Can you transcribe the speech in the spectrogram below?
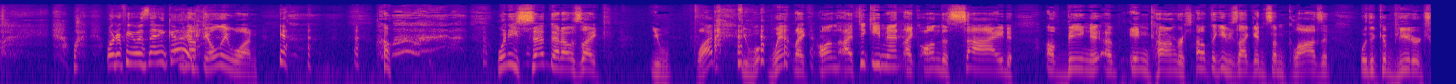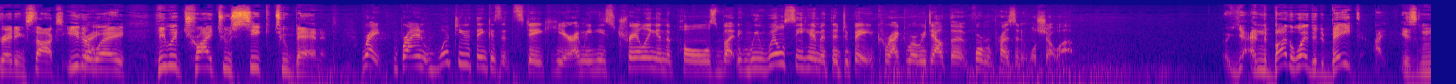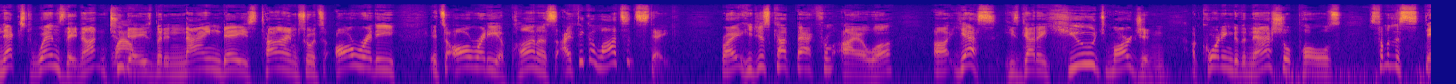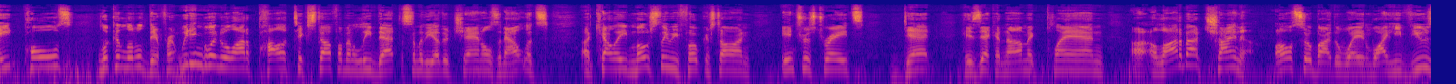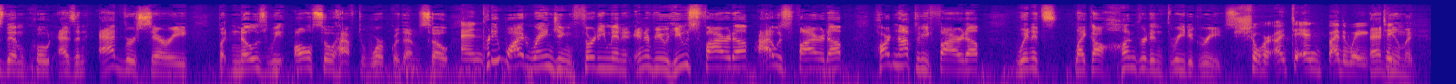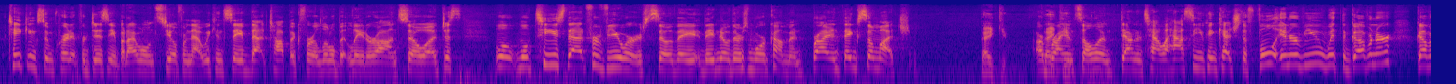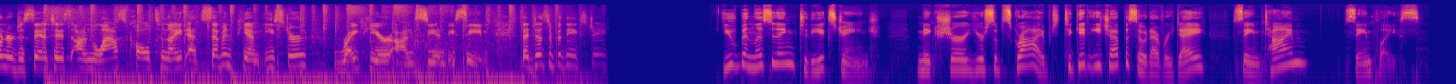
Quite, wonder if he was any good. You're not the only one. Yeah. when he said that, I was like, you what? You went like on, I think he meant like on the side of being a, a, in Congress. I don't think he was like in some closet with a computer trading stocks. Either right. way, he would try to seek to ban it. Right. Brian, what do you think is at stake here? I mean, he's trailing in the polls, but we will see him at the debate, correct, where we doubt the former president will show up. Yeah, and by the way, the debate uh, is next Wednesday, not in two wow. days, but in nine days' time. So it's already it's already upon us. I think a lot's at stake, right? He just got back from Iowa. Uh, yes, he's got a huge margin according to the national polls. Some of the state polls look a little different. We didn't go into a lot of politics stuff. I'm going to leave that to some of the other channels and outlets. Uh, Kelly, mostly we focused on interest rates, debt, his economic plan, uh, a lot about China, also, by the way, and why he views them, quote, as an adversary, but knows we also have to work with them. So, and pretty wide ranging 30 minute interview. He was fired up. I was fired up. Hard not to be fired up when it's like 103 degrees. Sure. And by the way, and take, humid. taking some credit for Disney, but I won't steal from that. We can save that topic for a little bit later on. So, uh, just we'll, we'll tease that for viewers so they, they know there's more coming. Brian, thanks so much. Thank you. Our Thank Brian you. Sullivan down in Tallahassee. You can catch the full interview with the governor, Governor DeSantis, on the last call tonight at 7 p.m. Eastern, right here on CNBC. That does it for the exchange. You've been listening to The Exchange. Make sure you're subscribed to get each episode every day, same time, same place.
